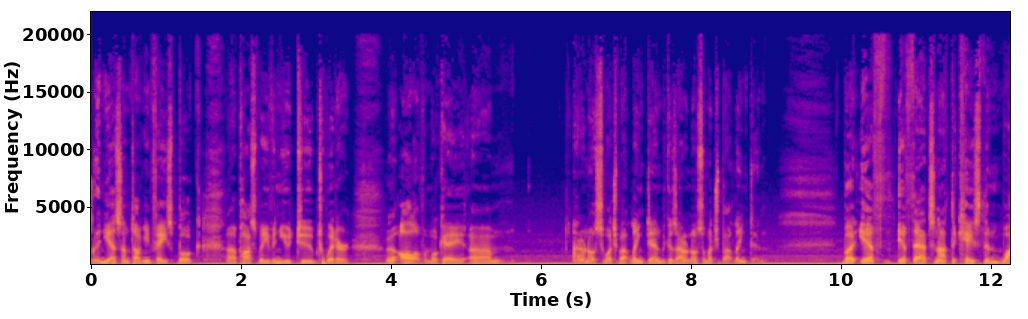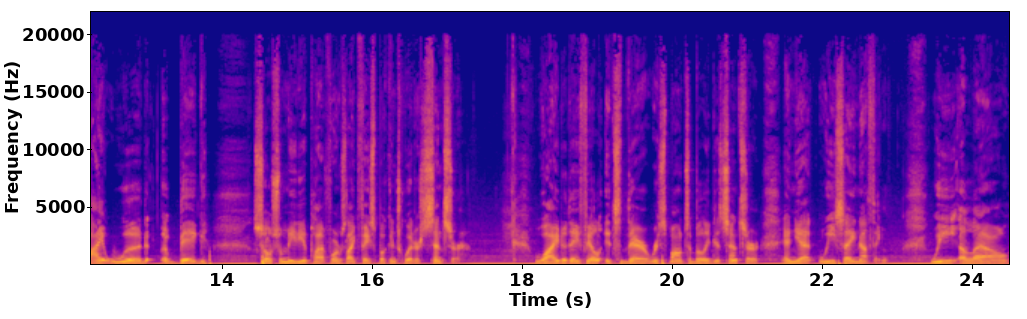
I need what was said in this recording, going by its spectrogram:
and yes, I'm talking Facebook, uh, possibly even YouTube, Twitter, uh, all of them, okay? Um, I don't know so much about LinkedIn because I don't know so much about LinkedIn. But if if that's not the case, then why would a big social media platforms like Facebook and Twitter censor? Why do they feel it's their responsibility to censor, and yet we say nothing? We allow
